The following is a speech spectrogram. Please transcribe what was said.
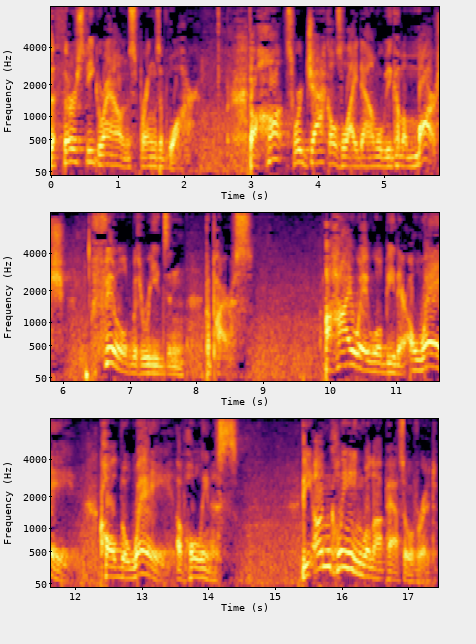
The thirsty ground, springs of water. The haunts where jackals lie down will become a marsh filled with reeds and papyrus. A highway will be there, a way called the way of holiness. The unclean will not pass over it,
